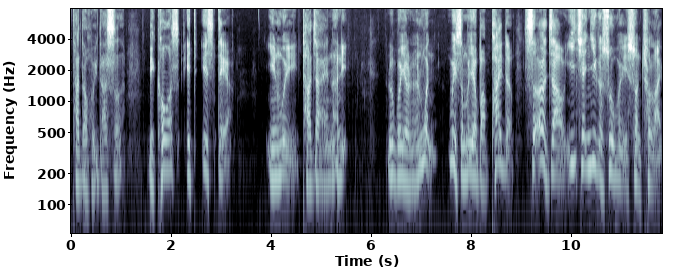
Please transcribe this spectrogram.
他的回答是：Because it is there，因为它在那里。如果有人问为什么要把拍的十二兆一千亿个数位算出来，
